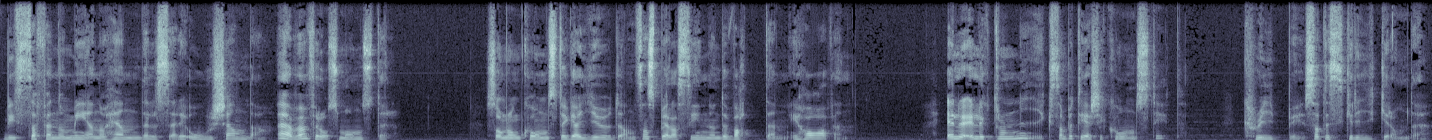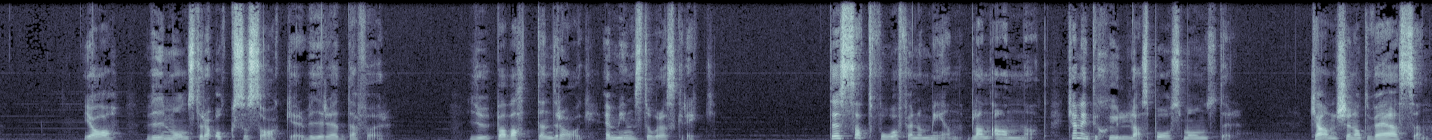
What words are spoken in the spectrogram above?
Vissa fenomen och händelser är okända även för oss monster. Som de konstiga ljuden som spelas in under vatten i haven. Eller elektronik som beter sig konstigt. Creepy så att det skriker om det. Ja, vi monster har också saker vi är rädda för. Djupa vattendrag är min stora skräck. Dessa två fenomen, bland annat, kan inte skyllas på oss monster. Kanske något väsen,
